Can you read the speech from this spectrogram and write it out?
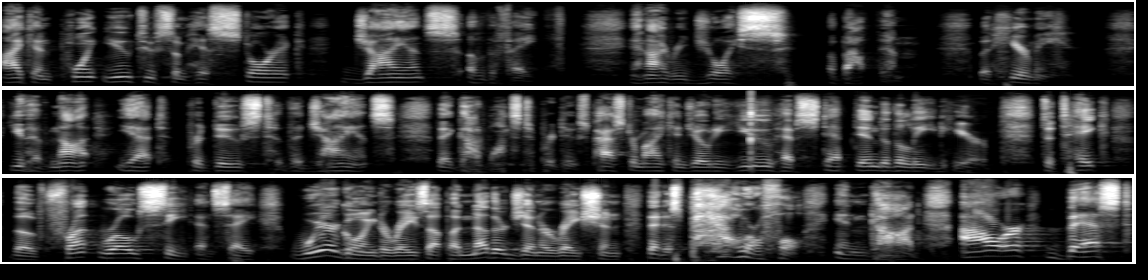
I can point you to some historic giants of the faith, and I rejoice about them. But hear me. You have not yet produced the giants that God wants to produce. Pastor Mike and Jody, you have stepped into the lead here to take the front row seat and say, We're going to raise up another generation that is powerful in God. Our best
